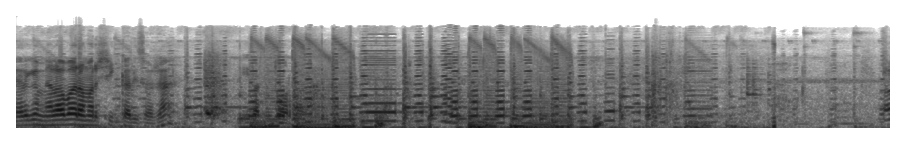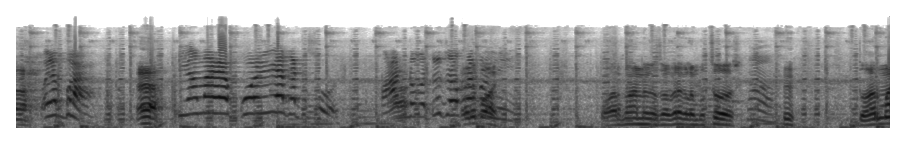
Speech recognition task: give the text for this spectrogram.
এর আগে মেলাবার আমার শিক্ষা দিছস হ্যাঁ? এবার তোর তোর। মা নাকি ঝগড়া করলাম বুঝছস? হ্যাঁ। তোর মা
